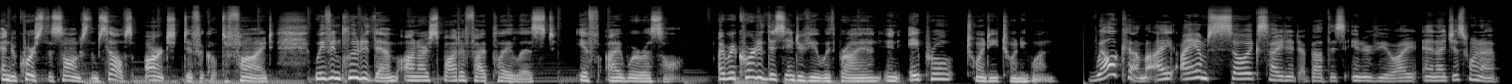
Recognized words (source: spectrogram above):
And of course, the songs themselves aren't difficult to find. We've included them on our Spotify playlist, If I Were a Song. I recorded this interview with Brian in April 2021. Welcome. I, I am so excited about this interview. I, and I just want to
